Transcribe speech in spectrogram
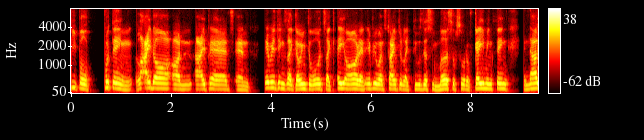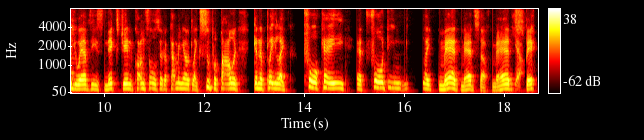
people putting lidar on iPads and everything's like going towards like AR and everyone's trying to like do this immersive sort of gaming thing and now you have these next gen consoles that are coming out like super powered gonna play like 4K at 14 like mad mad stuff mad Yeah. specs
